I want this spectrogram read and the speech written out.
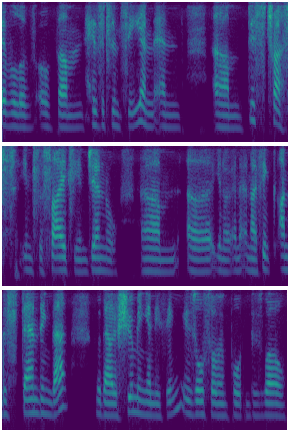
level of, of um, hesitancy and, and um, distrust in society in general, um, uh, you know, and, and I think understanding that without assuming anything is also important as well.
